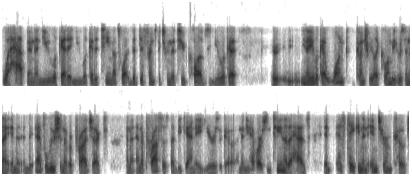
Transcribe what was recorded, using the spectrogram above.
what happened and you look at it and you look at a team, that's what the difference between the two clubs. You look at you know, you look at one country like Colombia, who's in, a, in, a, in the evolution of a project and a, and a, process that began eight years ago, and then you have Argentina that has has taken an interim coach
